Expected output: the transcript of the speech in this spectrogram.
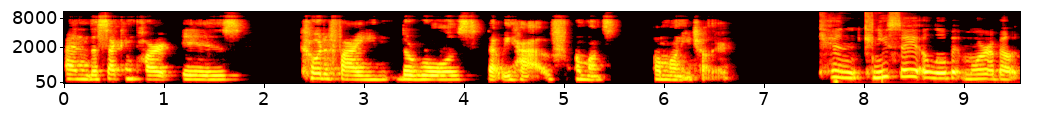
And the second part is codifying the rules that we have amongst among each other. Can can you say a little bit more about?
